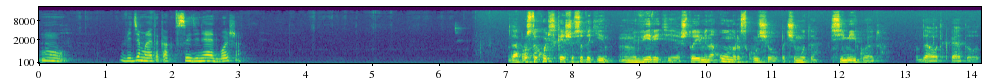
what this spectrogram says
Ну, видимо, это как-то соединяет больше. Да, просто хочется что все-таки верите, что именно он раскручивал почему-то семейку эту. Да, вот какая-то вот.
